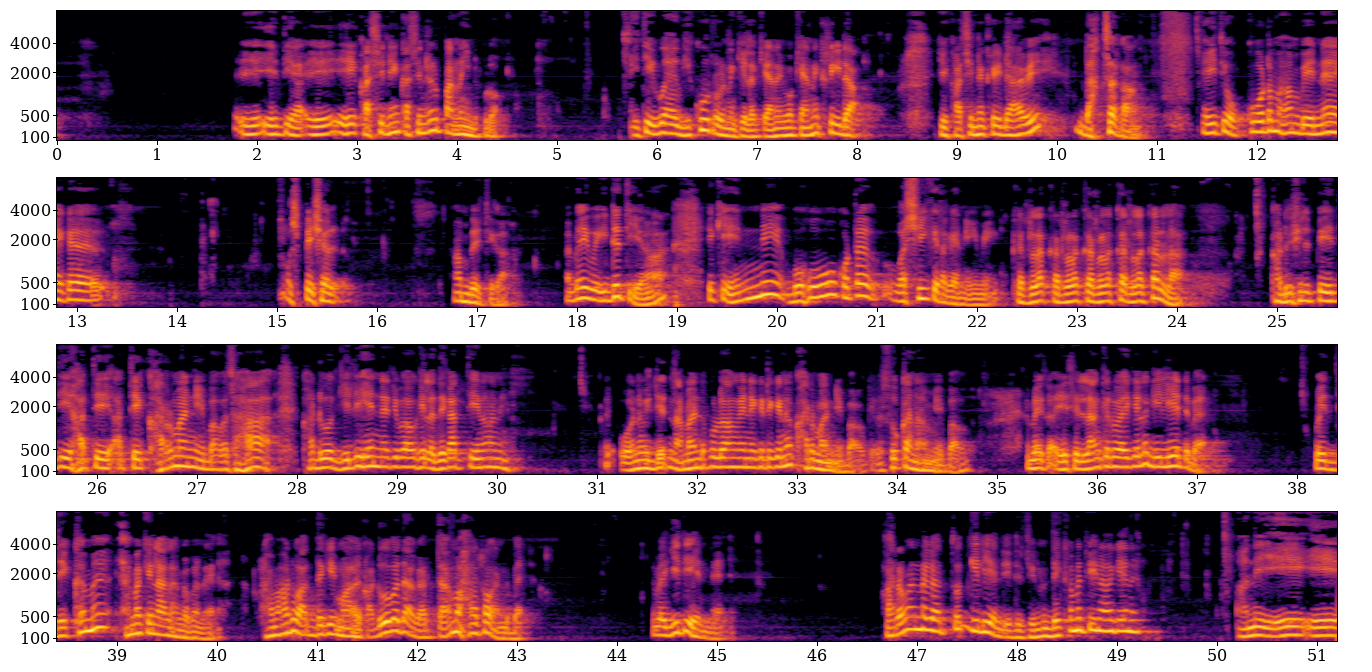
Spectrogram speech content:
ඒ ඒ ඒ ඒ කසිනේ කසිනේට පන්න ඉන්න පුළුවන්. ඉතින් ඒ විකුරණ කියලා කියන්නේ ඒවා කියන්නේ ක්‍රීඩා. ඒ කසින ක්‍රීඩාවේ දක්ෂකම්. ඒ ඉතින් ඔක්කොටම හම්බෙන්නේ ඒක ස්පෙෂල් හම්බෙච්ච එක. හැබැයි ඉඩ තියෙනවා. ඒක එන්නේ බොහෝ කොට වශී කර ගැනීමෙන්. කරලා කරලා කරලා කරලා කරලා කඩු ශිල්පයේදී හතේ අතේ කර්මන්නේ බව සහ කඩුව ගිලිහෙන්නේ නැති බව කියලා දෙකක් තියෙනවානේ. ඕන විදිහට නමන්න පුළුවන් වෙන එකට කියනවා කර්මන්නේ බව කියලා. සුඛනම්මේ බව. මේක ඒ ශ්‍රී ලංකේරුවයි කියලා ගිලිහෙන්න බෑ. ওই දෙකම හැම කෙනා ළඟම නැහැ. සමහරව අද්දකේ මා කඩුව බදාගත්තාම හරවන්න බෑ. හැබැයි ගිලිහෙන්නේ නැහැ. හරවන්න ගත්තොත් ගිලිහෙන්න ඉඩ තියෙනවා. දෙකම තියෙනවා කියන්නේ. අනේ ඒ ඒ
